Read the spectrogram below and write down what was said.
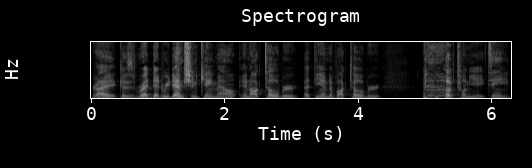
right? Because Red Dead Redemption came out in October, at the end of October of 2018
